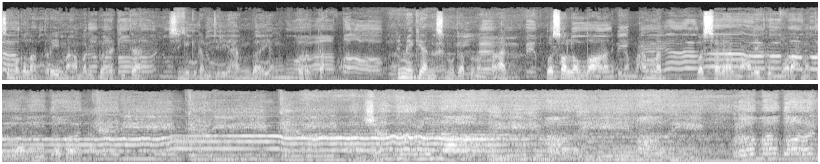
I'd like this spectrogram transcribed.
Semoga Allah terima amal ibadah kita sehingga kita menjadi hamba yang bertakwa. Demikian semoga bermanfaat. Wassalamualaikum warahmatullahi wabarakatuh رمضان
